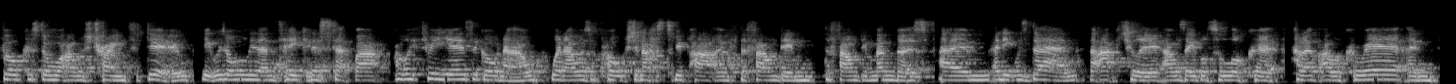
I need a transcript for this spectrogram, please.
focused on what I was trying to do. It was only then taking a step back, probably three years ago now, when I was approached and asked to be part of the founding the founding members. Um, and it was then that actually I was able to look at kind of our career and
